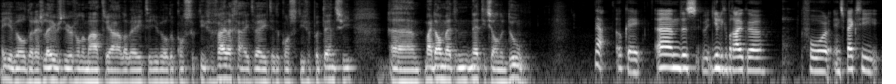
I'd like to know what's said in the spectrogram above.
En je wil de restlevensduur van de materialen weten, je wil de constructieve veiligheid weten, de constructieve potentie, ehm, maar dan met een net iets ander doel. Ja, oké. Um, dus jullie gebruiken voor inspectie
